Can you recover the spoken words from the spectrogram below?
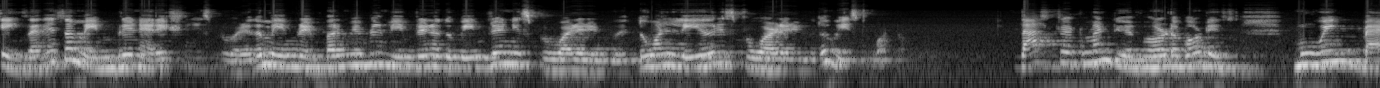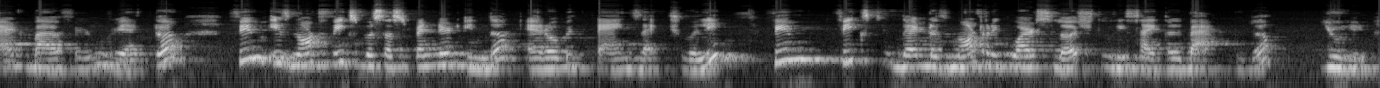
things. That is a membrane aeration is provided. The membrane, permeable membrane or the membrane is provided into it. The one layer is provided into the wastewater. Last treatment you have heard about is moving bed biofilm reactor. Film is not fixed but suspended in the aerobic tanks actually. Film fixed that does not require sludge to recycle back to the unit.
